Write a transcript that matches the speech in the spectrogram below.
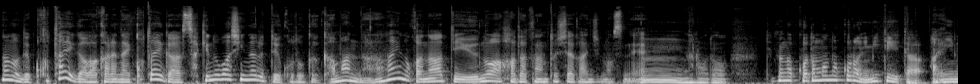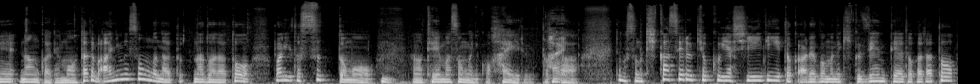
なので答えがわからない、答えが先延ばしになるということが我慢ならないのかなっていうのは肌感としては感じますね。えうん、なるほど。自分が子供の頃に見ていたアニメなんかでも、例えばアニメソングなどなどだと、割とスッともう、あのテーマソングにこう入るとか、はでもその聴かせる曲や CD とかアルバムで聴く前提とかだと、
